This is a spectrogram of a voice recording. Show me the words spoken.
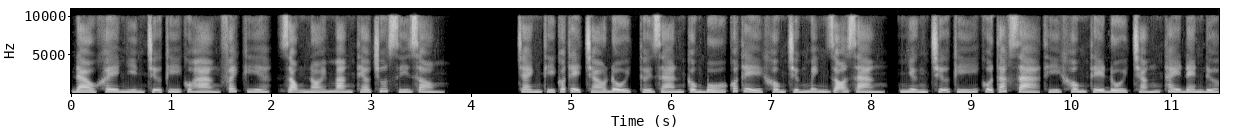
Đào Khê nhìn chữ ký của hàng phách kia, giọng nói mang theo chút dí dỏm. Tranh thì có thể tráo đổi, thời gian công bố có thể không chứng minh rõ ràng, nhưng chữ ký của tác giả thì không thể đổi trắng thay đen được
